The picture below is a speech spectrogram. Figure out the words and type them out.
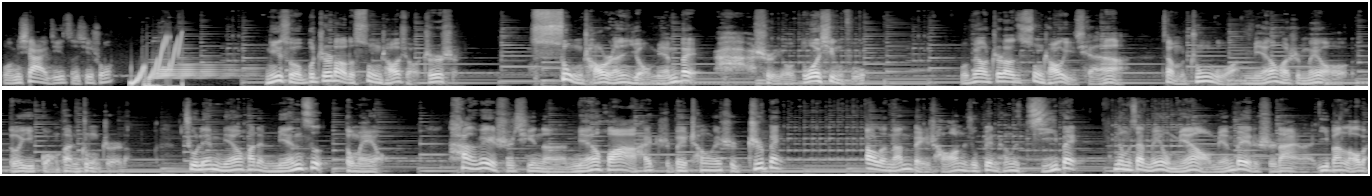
我们下一集仔细说。你所不知道的宋朝小知识：宋朝人有棉被啊，是有多幸福？我们要知道，宋朝以前啊，在我们中国，棉花是没有得以广泛种植的，就连棉花的“棉”字都没有。汉魏时期呢，棉花啊还只被称为是织被，到了南北朝呢，就变成了吉被。那么在没有棉袄、棉被的时代呢，一般老百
